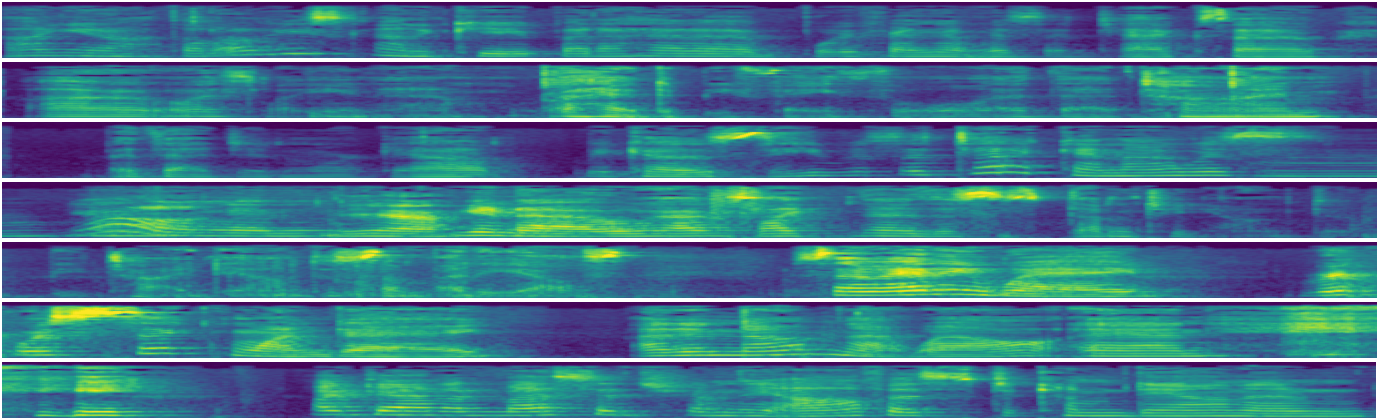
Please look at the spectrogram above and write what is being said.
I, you know, I thought, oh, he's kind of cute. But I had a boyfriend that was a tech, so I was like, you know, I had to be faithful at that time. But that didn't work out because he was a tech and I was young. And, Yeah. you know, I was like, no, this is, I'm too young to be tied down to somebody else. So anyway, Rick was sick one day. I didn't know him that well. And he, I got a message from the office to come down and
